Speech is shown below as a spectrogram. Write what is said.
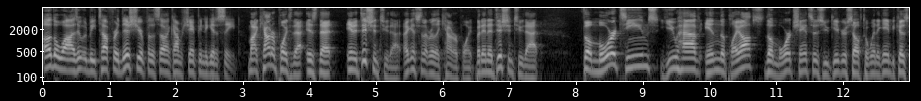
Otherwise, it would be tougher this year for the Southern Conference champion to get a seed. My counterpoint to that is that in addition to that, I guess it's not really a counterpoint, but in addition to that, the more teams you have in the playoffs, the more chances you give yourself to win a game because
